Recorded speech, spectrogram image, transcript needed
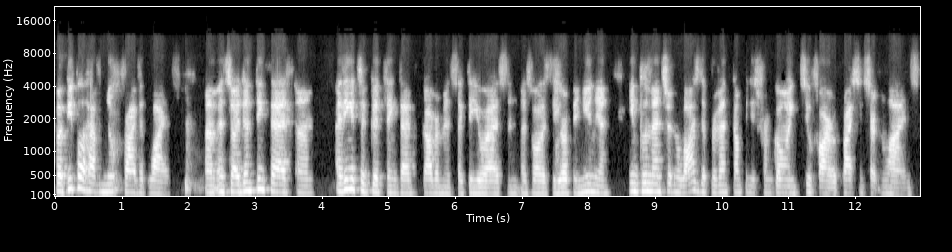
but people have no private life, um, and so I don't think that. I think it's a good thing that governments like the U.S. and as well as the European Union implement certain laws that prevent companies from going too far or crossing certain lines.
